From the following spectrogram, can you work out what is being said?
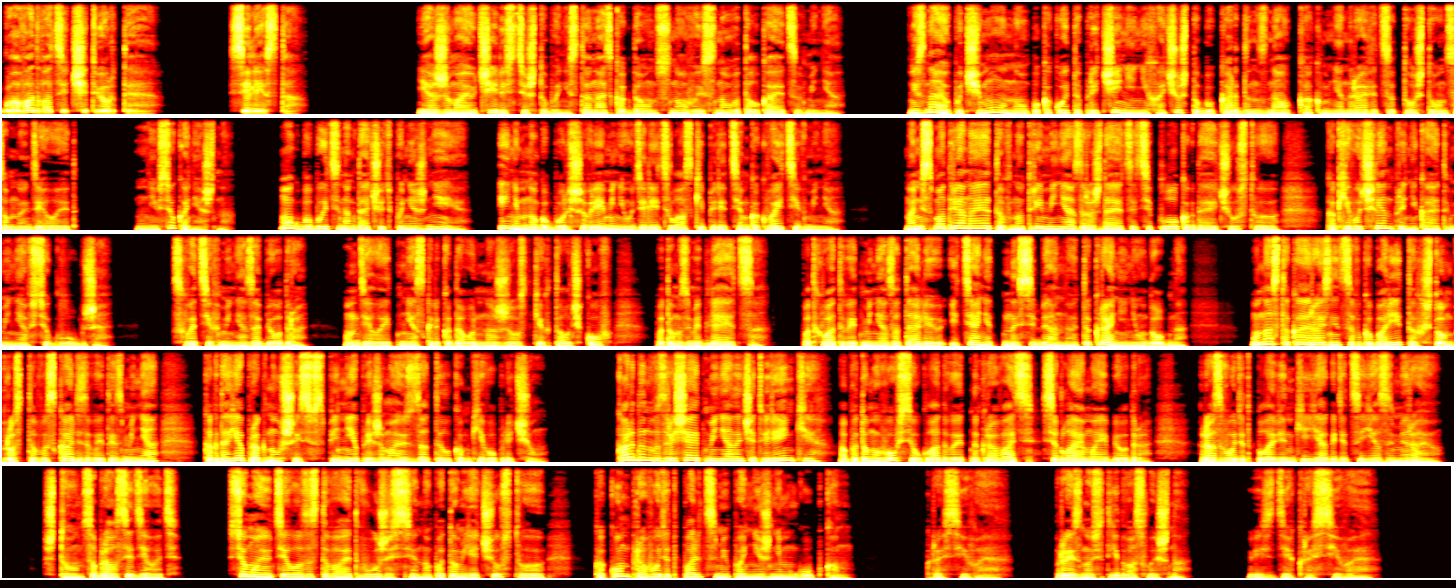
Глава 24. Селеста. Я сжимаю челюсти, чтобы не стонать, когда он снова и снова толкается в меня. Не знаю почему, но по какой-то причине не хочу, чтобы Карден знал, как мне нравится то, что он со мной делает. Не все, конечно. Мог бы быть иногда чуть понежнее и немного больше времени уделить ласке перед тем, как войти в меня. Но, несмотря на это, внутри меня зарождается тепло, когда я чувствую, как его член проникает в меня все глубже. Схватив меня за бедра, он делает несколько довольно жестких толчков, потом замедляется, подхватывает меня за талию и тянет на себя, но это крайне неудобно. У нас такая разница в габаритах, что он просто выскальзывает из меня, когда я, прогнувшись в спине, прижимаюсь затылком к его плечу. Карден возвращает меня на четвереньки, а потом и вовсе укладывает на кровать, седлая мои бедра — разводит половинки ягодиц, и я замираю. Что он собрался делать? Все мое тело застывает в ужасе, но потом я чувствую, как он проводит пальцами по нижним губкам. «Красивая», — произносит едва слышно. «Везде красивая».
